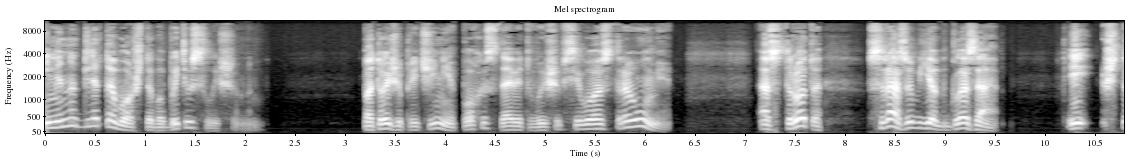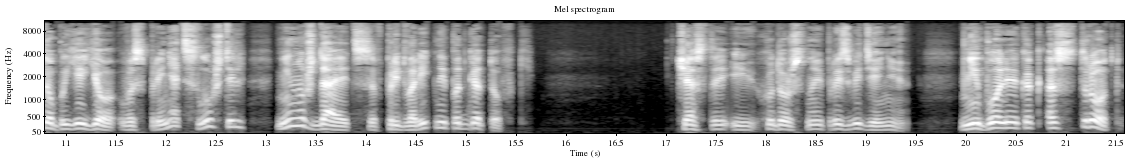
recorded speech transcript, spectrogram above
именно для того, чтобы быть услышанным. По той же причине эпоха ставит выше всего остроумие. Острота сразу бьет глаза, и чтобы ее воспринять, слушатель не нуждается в предварительной подготовке. Часто и художественные произведения не более как острота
